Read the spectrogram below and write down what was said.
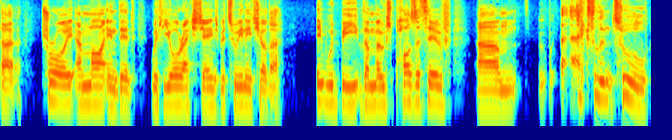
that Troy and Martin did with your exchange between each other, it would be the most positive, um, excellent tool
